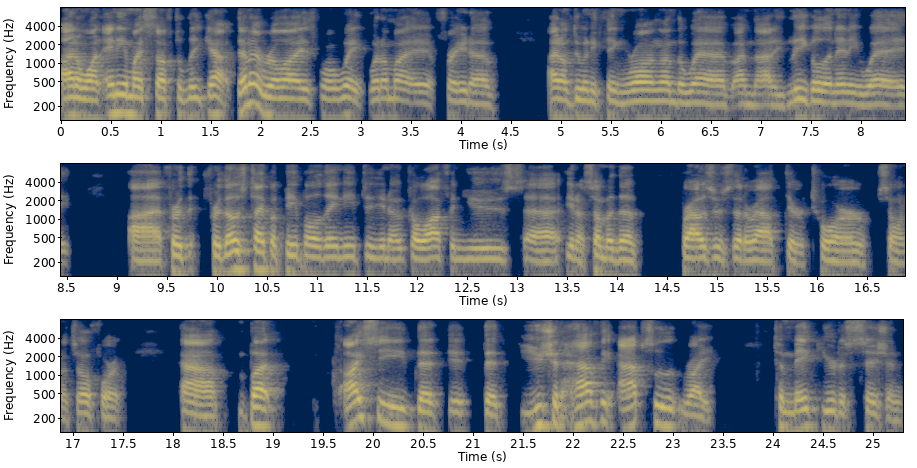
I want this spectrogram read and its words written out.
I don't want any of my stuff to leak out. Then I realized, well, wait, what am I afraid of? I don't do anything wrong on the web. I'm not illegal in any way. Uh, for for those type of people, they need to you know go off and use uh, you know some of the browsers that are out there, Tor, so on and so forth. Uh, but I see that it, that you should have the absolute right to make your decision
